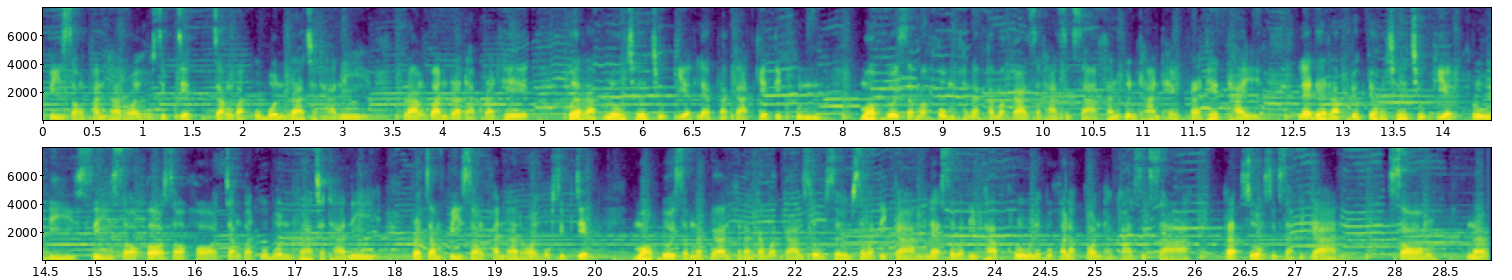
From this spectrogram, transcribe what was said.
ำปี 2567 จังหวัดอุบลราชธานี รางวัลระดับประเทศ เพื่อรับโล่เชิดชูเกียรติและประกาศเกียรติคุณ มอบโดยสมาคมคณะกรรมการสถานศึกษาขั้นพื้นฐานแห่งประเทศไทย และได้รับยกย่องเชิดชูเกียรติครูดีศรีสกสคจังหวัดอุบลราชธานี ประจำปี 2567 มอบโดยสำนักงานคณะกรรมการส่งเสริมสวัสดิการ และสวัสดิภาพครูและบุคลากรทางการศึกษา กระทรวงศึกษาธิการ 2. นาง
